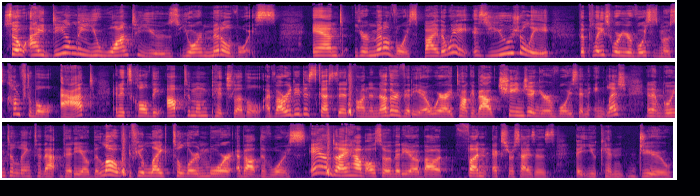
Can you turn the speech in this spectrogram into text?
So, ideally, you want to use your middle voice. And your middle voice, by the way, is usually the place where your voice is most comfortable at, and it's called the optimum pitch level. I've already discussed it on another video where I talk about changing your voice in English, and I'm going to link to that video below if you'd like to learn more about the voice. And I have also a video about fun exercises that you can do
